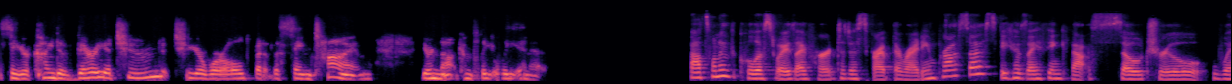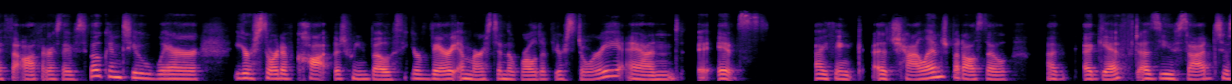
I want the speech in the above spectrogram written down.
So you're kind of very attuned to your world, but at the same time, you're not completely in it. That's one of the coolest ways I've heard to describe the writing process because I think that's so true with the authors I've spoken to, where you're sort of caught between both. You're very immersed in the world of your story, and it's, I think, a challenge, but also a, a gift, as you said, to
